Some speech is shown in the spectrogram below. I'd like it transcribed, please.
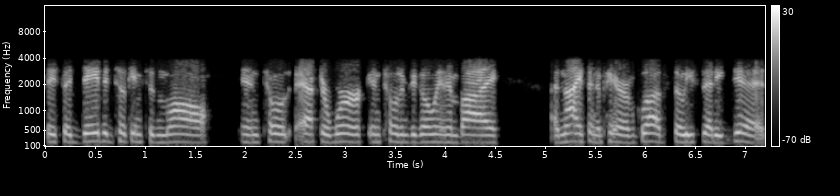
They said David took him to the mall and told after work and told him to go in and buy a knife and a pair of gloves. So he said he did.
